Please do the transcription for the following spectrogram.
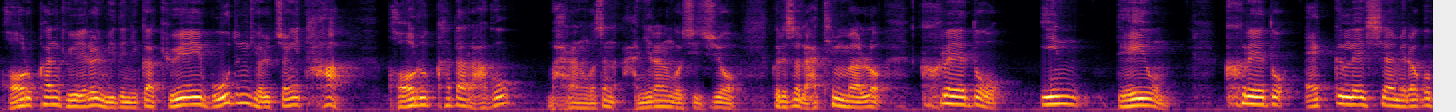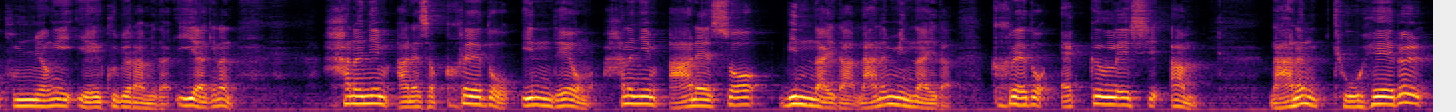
거룩한 교회를 믿으니까 교회의 모든 결정이 다 거룩하다라고 말하는 것은 아니라는 것이지요. 그래서 라틴 말로 크레도 인 데움, 크레도 에클레시암이라고 분명히 예 구별합니다. 이 이야기는 하느님 안에서 크레도 인데움 하느님 안에서 믿나이다 나는 믿나이다 크레도 에클레시암 나는 교회를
